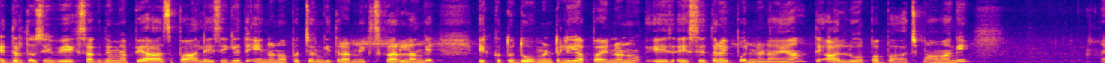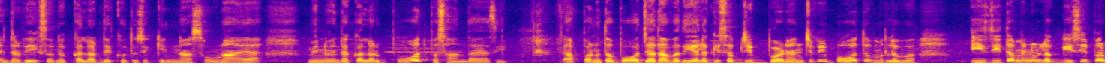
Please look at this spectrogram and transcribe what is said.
ਇੱਧਰ ਤੁਸੀਂ ਵੇਖ ਸਕਦੇ ਹੋ, ਮੈਂ ਪਿਆਜ਼ ਪਾ ਲਏ ਸੀਗੇ ਤੇ ਇਹਨਾਂ ਨੂੰ ਆਪਾਂ ਚੰਗੀ ਤਰ੍ਹਾਂ ਮਿਕਸ ਕਰ ਲਾਂਗੇ। ਇੱਕ ਤੋਂ 2 ਮਿੰਟ ਲਈ ਆਪਾਂ ਇਹਨਾਂ ਨੂੰ ਇਸੇ ਤਰ੍ਹਾਂ ਹੀ ਭੁੰਨਣਾ ਆ ਤੇ ਆਲੂ ਆਪਾਂ ਬਾਅਦ ਚ ਪਾਵਾਂਗੇ। ਇੱਧਰ ਵੇਖ ਸਕਦੇ ਹੋ, ਕਲਰ ਦੇਖੋ ਤੁਸੀਂ ਕਿੰਨਾ ਸੋਹਣਾ ਆਇਆ। ਮੈਨੂੰ ਇਹਦਾ ਕਲਰ ਬਹੁਤ ਪਸੰਦ ਆਇਆ ਸੀ। ਤੇ ਆਪਾਂ ਨੂੰ ਤਾਂ ਬਹੁਤ ਜ਼ਿਆਦਾ ਵਧੀਆ ਲੱਗੀ, ਸਬਜ਼ੀ ਬਣਨ 'ਚ ਵੀ ਬਹੁਤ ਮਤਲਬ ਈਜ਼ੀ ਤਾਂ ਮੈਨੂੰ ਲੱਗੀ ਸੀ, ਪਰ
